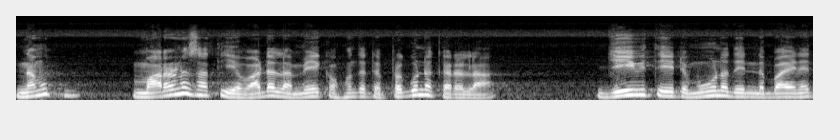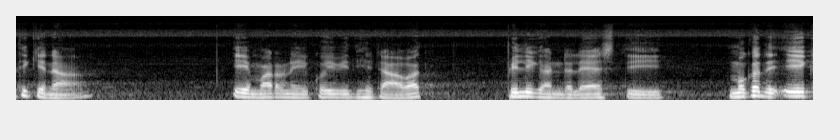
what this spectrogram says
නමුත් මරණ සතිය වඩල මේක හොඳට ප්‍රගුණ කරලා ජීවිතයට මූුණ දෙන්න බය නැති කෙනා ඒ මරණය කොයි විදිහට ආවත් පිළිගණ්ඩ ලෑස්තිී මොකද ඒක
